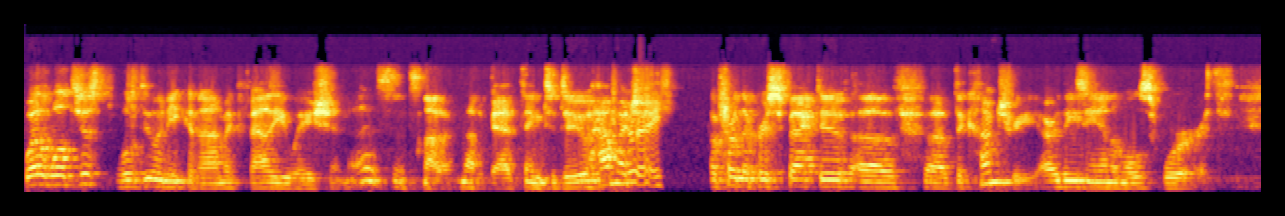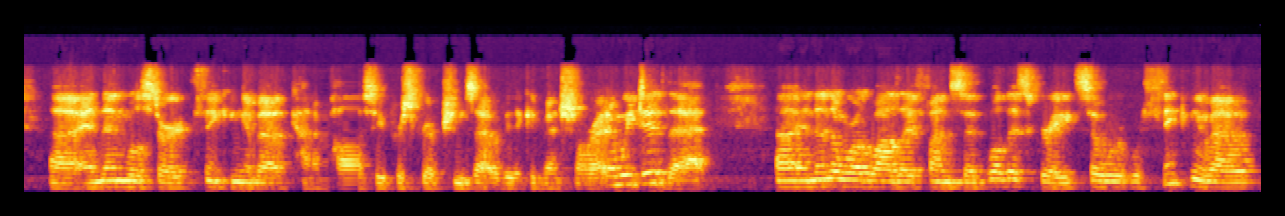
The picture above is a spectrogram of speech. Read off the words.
Well we'll just we'll do an economic valuation. It's, it's not, a, not a bad thing to do. How much right. from the perspective of uh, the country are these animals worth? Uh, and then we'll start thinking about kind of policy prescriptions. That would be the conventional route. And we did that. Uh, and then the world wildlife fund said well that's great. So we're, we're thinking about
